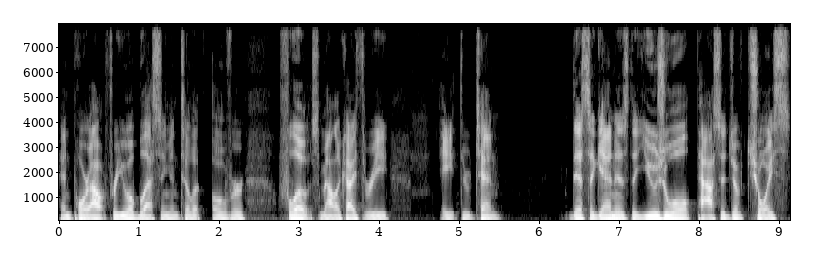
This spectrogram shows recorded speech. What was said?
and pour out for you a blessing until it overflows. Malachi 3 8 through 10. This again is the usual passage of choice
